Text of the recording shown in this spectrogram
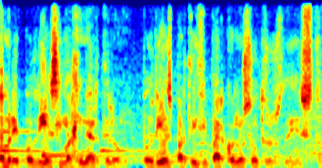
Hombre, podrías imaginártelo, podrías participar con nosotros de esto.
